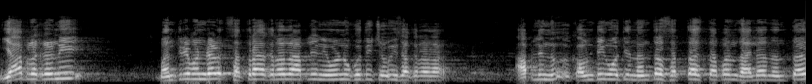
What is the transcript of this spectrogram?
या प्रकरणी मंत्रिमंडळ सतरा अकराला आपली निवडणूक होती चोवीस अकराला. आपली नु- काउंटिंग होती नंतर सत्ता स्थापन झाल्यानंतर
